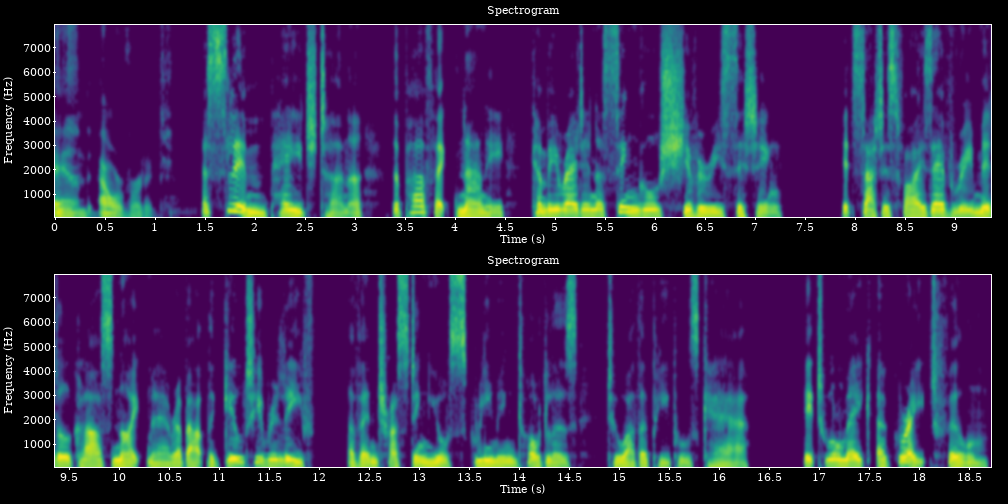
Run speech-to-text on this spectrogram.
And our verdict. A slim page turner, The Perfect Nanny can be read in a single shivery sitting. It satisfies every middle class nightmare about the guilty relief of entrusting your screaming toddlers to other people's care. It will make a great film.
